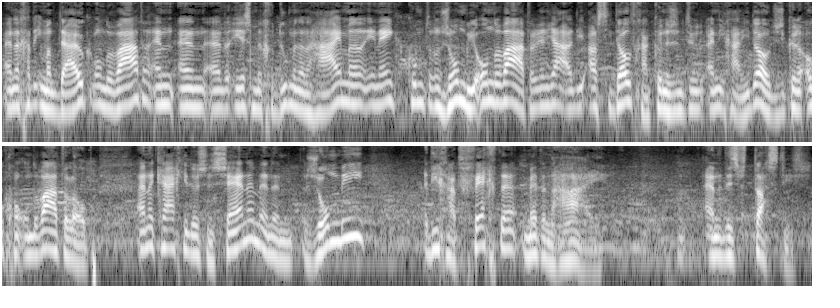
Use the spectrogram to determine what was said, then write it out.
En dan gaat iemand duiken onder water. En, en, en eerst met gedoe met een haai. Maar in één keer komt er een zombie onder water. En ja, die, als die doodgaan, kunnen ze natuurlijk... En die gaan niet dood, dus die kunnen ook gewoon onder water lopen. En dan krijg je dus een scène met een zombie. Die gaat vechten met een haai. En het is fantastisch.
